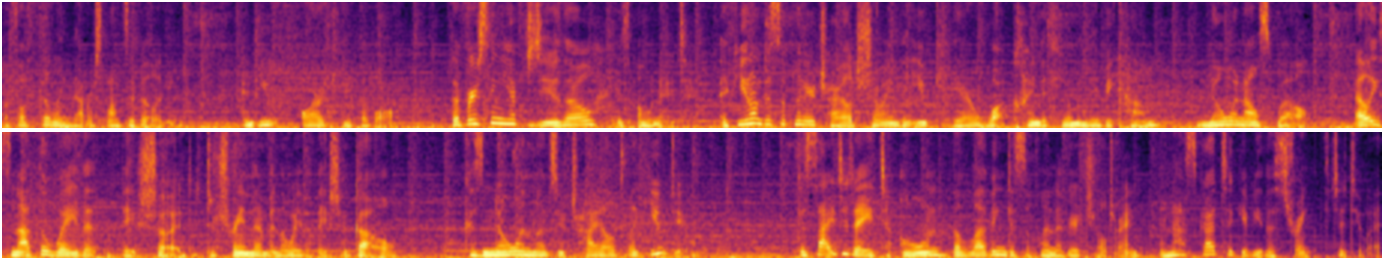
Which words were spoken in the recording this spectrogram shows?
of fulfilling that responsibility. And you are capable. The first thing you have to do, though, is own it. If you don't discipline your child showing that you care what kind of human they become, no one else will at least not the way that they should, to train them in the way that they should go, because no one loves your child like you do. Decide today to own the loving discipline of your children and ask God to give you the strength to do it.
